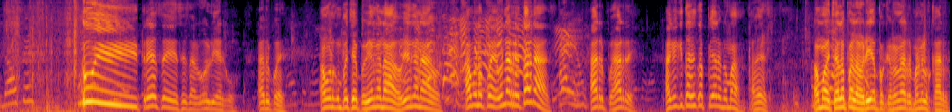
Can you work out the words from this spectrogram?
Doce. Uy, 13, se salvó el viejo. Arre pues. Vámonos con Pechepe, bien ganado, bien ganado. Vámonos pues, unas retonas. Arre pues, arre. Hay que quitar estas piedras nomás. A ver. Vamos a echarlas para la orilla para que no la remanguen los carros.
